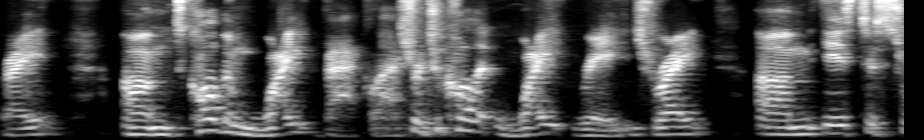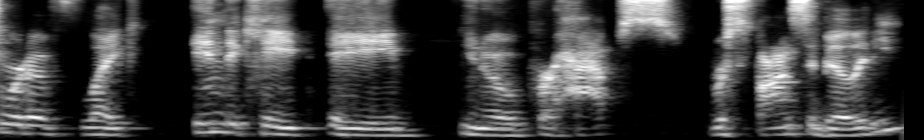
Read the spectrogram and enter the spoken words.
right? Um, to call them white backlash or to call it white rage, right? Um, is to sort of like indicate a, you know, perhaps responsibility.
